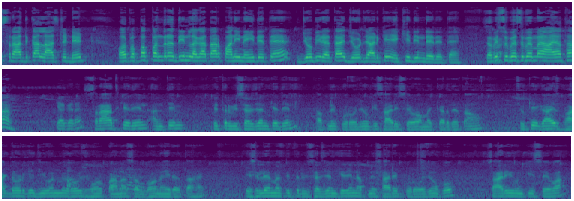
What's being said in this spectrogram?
श्राद्ध का last date और पप्पा पंद्रह दिन लगातार पानी नहीं देते हैं जो भी रहता है जोड़ जाड़ के एक ही दिन दे देते हैं। तो अभी सुबह सुबह मैं आया था। क्या करें श्राद्ध के दिन अंतिम पितृ विसर्जन के दिन अपने पूर्वजों की सारी सेवा मैं कर देता हूँ। क्योंकि गाय भाग दौड़ के जीवन में रोज हो पाना संभव नहीं रहता है। इसलिए मैं पितृ विसर्जन के दिन अपने सारे पूर्वजों को सारी उनकी सेवा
